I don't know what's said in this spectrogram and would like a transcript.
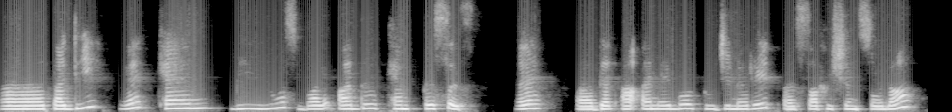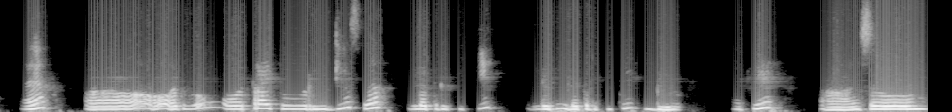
uh, tadi eh, can be used by other campuses eh, uh, that are unable to generate a sufficient solar eh, or, or try to reduce the electricity electricity bill. Okay, uh, so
